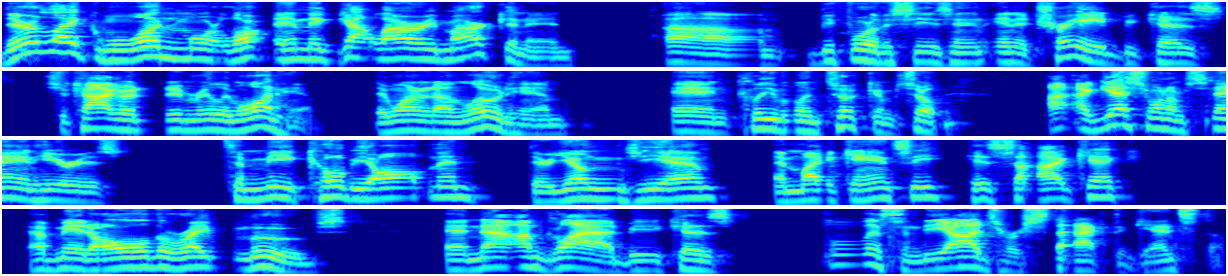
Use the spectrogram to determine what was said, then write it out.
They're like one more, and they got Lauri Markkanen um, before the season in a trade because Chicago didn't really want him. They wanted to unload him, and Cleveland took him. So I, I guess what I'm saying here is, to me, Koby Altman, their young GM, and Mike Gansey, his sidekick, have made all the right moves. And now I'm glad because, listen, the odds were stacked against them.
